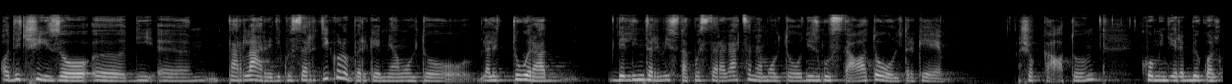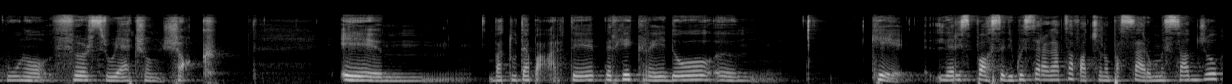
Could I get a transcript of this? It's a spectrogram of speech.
Ho deciso eh, di eh, parlare di questo articolo perché mi ha molto, la lettura dell'intervista a questa ragazza mi ha molto disgustato, oltre che scioccato, come direbbe qualcuno, first reaction shock. E mm, battute a parte, perché credo um, che le risposte di questa ragazza facciano passare un messaggio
